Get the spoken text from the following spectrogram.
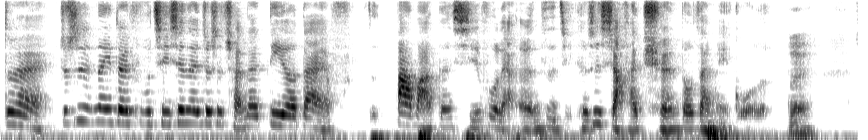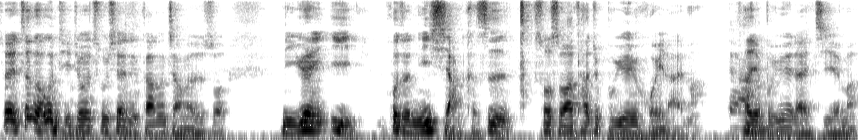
对，就是那一对夫妻现在就是传在第二代，爸爸跟媳妇两个人自己，可是小孩全都在美国了。对，所以这个问题就会出现。你刚刚讲的就是说，你愿意或者你想，可是说实话，他就不愿意回来嘛。他也不愿意来接嘛。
